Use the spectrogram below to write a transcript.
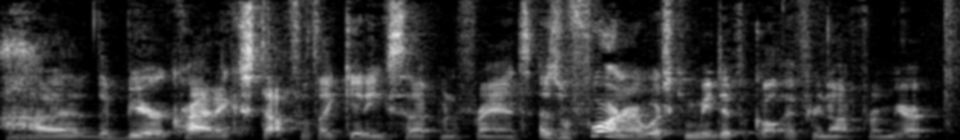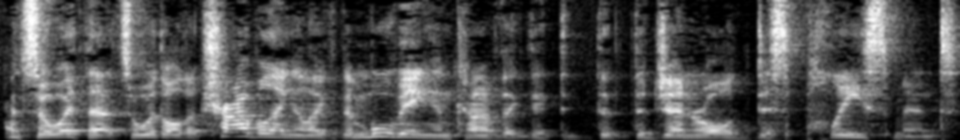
uh, the bureaucratic stuff with like getting set up in France as a foreigner, which can be difficult if you're not from Europe. And so with that, so with all the traveling and like the moving and kind of like the, the, the general displacement,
